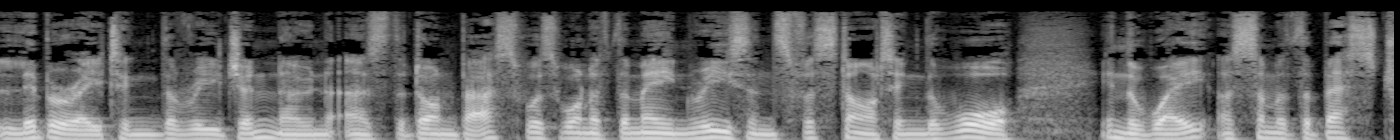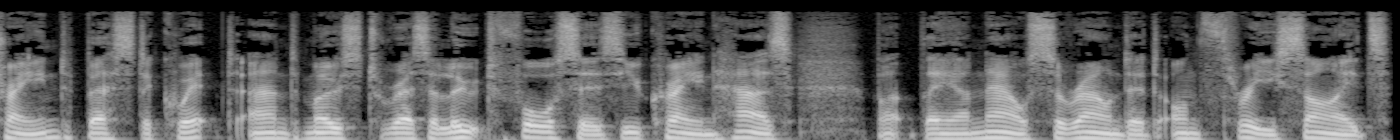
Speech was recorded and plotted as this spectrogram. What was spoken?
liberating the region known as the Donbass was one of the main reasons for starting the war. In the way are some of the best trained, best equipped, and most resolute forces Ukraine has, but they are now surrounded on three sides.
